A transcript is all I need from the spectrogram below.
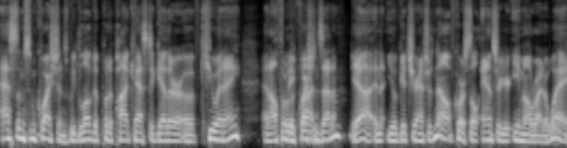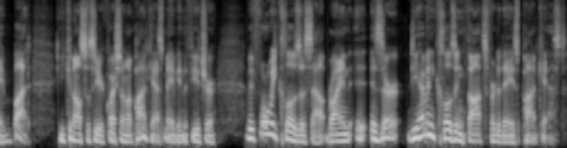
Ask them some questions. We'd love to put a podcast together of Q&A and I'll throw the questions at them. Yeah. And you'll get your answers. Now, of course, they'll answer your email right away, but you can also see your question on a podcast maybe in the future. Before we close this out, Bryan, is there, do you have any closing thoughts for today's podcast?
